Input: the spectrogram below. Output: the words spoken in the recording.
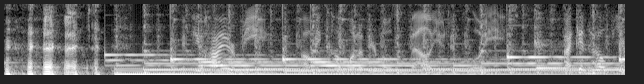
if you hire me, I'll become one of your most valued employees. I can help you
